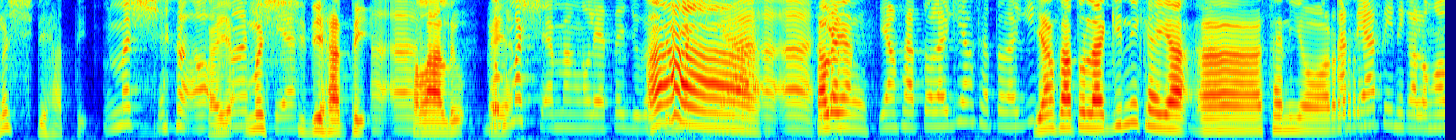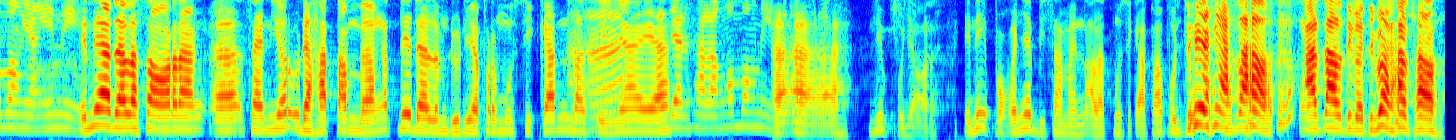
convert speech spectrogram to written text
ngesh di hati. Mesh, oh, kayak mesh mesh ya. di hati Heeh. selalu. Kayak- Gemes emang ngeliatnya juga Ah, gemes ya. Heeh. kalau yang, yang- yang satu lagi, yang satu lagi. Yang satu lagi nih kayak eh, senior. Hati-hati nih kalau ngomong yang ini. Ini adalah seorang eh, senior udah hatam banget deh dalam dunia permusikan Ah, pastinya ya. Jangan salah ngomong nih. Ah, Terus, terus. ah. Ini punya orang. Ini pokoknya bisa main alat musik apa pun. Jadi ngasal, ngasal tiba-tiba ngasal.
